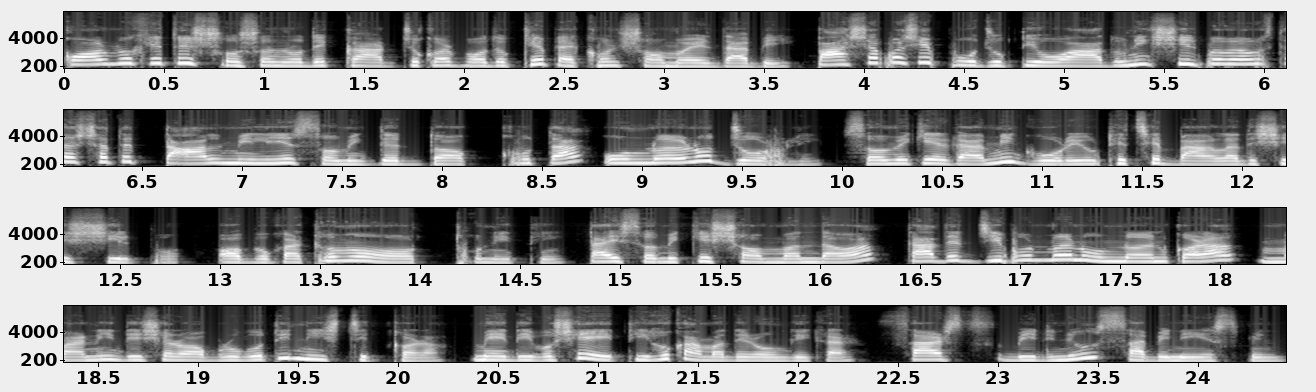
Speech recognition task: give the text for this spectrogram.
কর্মক্ষেত্রে শোষণ রোধে কার্যকর পদক্ষেপ এখন সময়ের দাবি। পাশাপাশি প্রযুক্তি ও আধুনিক শিল্প ব্যবস্থার সাথে তাল মিলিয়ে শ্রমিকদের দক্ষতা উন্নয়নও জরুরি। শ্রমিকের গামী গড়ে উঠেছে বাংলাদেশের শিল্প, অবকাঠামো অর্থনীতি। তাই শ্রমিককে সম্মান দেওয়া, তাদের জীবনমান উন্নয়ন করা মানি দেশের অগ্রগতি নিশ্চিত করা। মে দিবসে এটি হোক আমাদের অঙ্গীকার। সার্স, বিডি নিউজ, সাবিনী ইয়াসমিন।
